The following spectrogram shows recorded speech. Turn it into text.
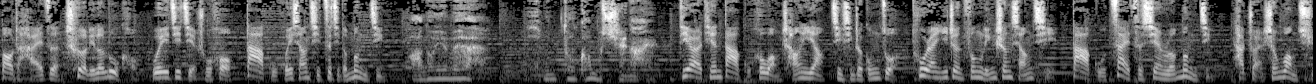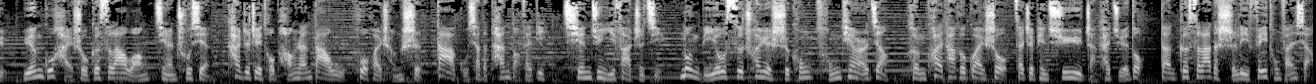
抱着孩子撤离了路口。危机解除后，大谷回想起自己的梦境。第二天，大古和往常一样进行着工作。突然，一阵风铃声响起，大古再次陷入了梦境。他转身望去，远古海兽哥斯拉王竟然出现。看着这头庞然大物破坏城市，大古吓得瘫倒在地。千钧一发之际，梦比优斯穿越时空从天而降。很快，他和怪兽在这片区域展开决斗。但哥斯拉的实力非同凡响，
